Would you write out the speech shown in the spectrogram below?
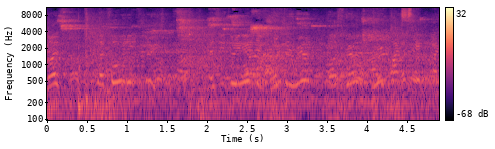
That's, all we need to do. As you're doing it, work it around, pass around, work.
